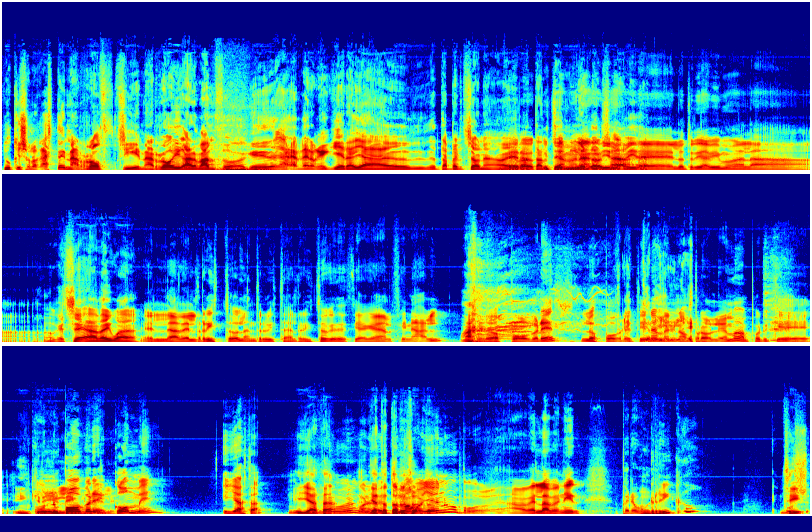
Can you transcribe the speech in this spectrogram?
no, que se lo gaste en arroz, sí, en arroz y garbanzo, que haga lo que quiera ya eh, esta persona, bastante mierda tiene cosa. la vida. eh, el otro día vimos a la, Lo que sea, da igual. en la del Risto, la entrevista del Risto, que decía que al final los pobres, los pobres tienen menos problemas porque Increíble, un pobre increíble. come y ya está. Y ya está, Bueno, ya está todo lleno, pues a verla venir. Pero un rico. Sí, Us-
